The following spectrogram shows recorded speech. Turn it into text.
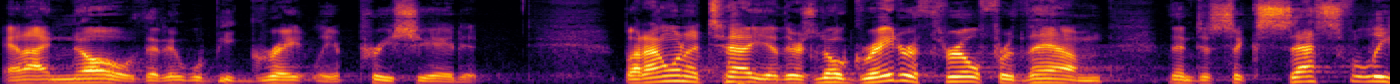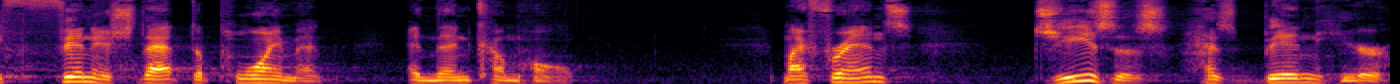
and I know that it will be greatly appreciated. But I want to tell you, there's no greater thrill for them than to successfully finish that deployment and then come home. My friends, Jesus has been here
